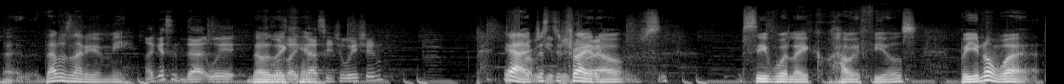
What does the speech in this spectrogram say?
That, that was not even me. I guess in that way, That was it like like that situation. Yeah, just to try it out, see what like how it feels. But you know what?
